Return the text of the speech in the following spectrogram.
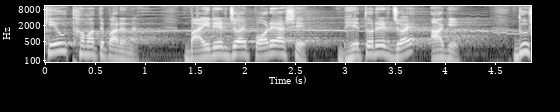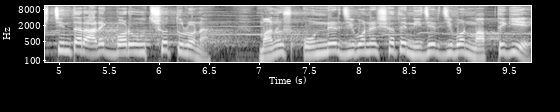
কেউ থামাতে পারে না। বাইরের জয় পরে আসে, ভেতরের জয় আগে। দুশ্চিন্তার আরেক বড় উৎস তুলনা। মানুষ অন্যের জীবনের সাথে নিজের জীবন মাপতে গিয়ে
